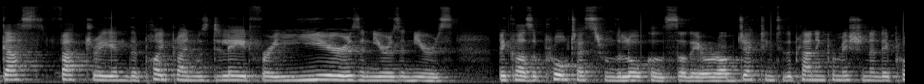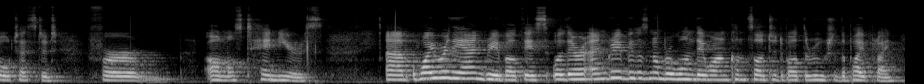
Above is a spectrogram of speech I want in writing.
gas factory and the pipeline was delayed for years and years and years because of protests from the locals. So they were objecting to the planning permission and they protested for almost 10 years. Um, why were they angry about this? Well, they were angry because number one, they weren't consulted about the route of the pipeline.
